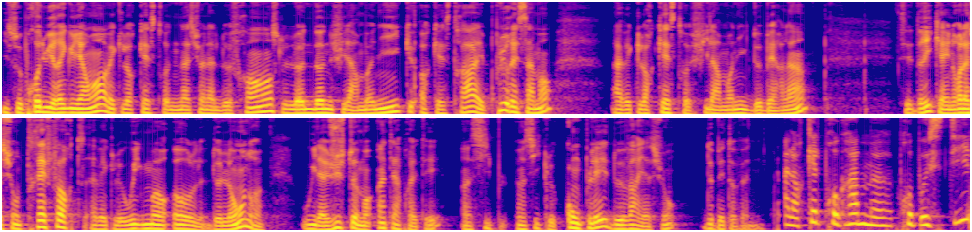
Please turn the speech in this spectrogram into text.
Il se produit régulièrement avec l'Orchestre national de France, le London Philharmonic Orchestra et plus récemment avec l'Orchestre Philharmonique de Berlin. Cédric a une relation très forte avec le Wigmore Hall de Londres, où il a justement interprété un cycle, un cycle complet de variations de Beethoven. Alors quel programme euh, propose-t-il?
